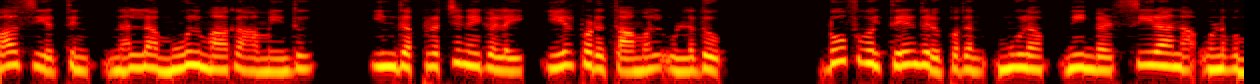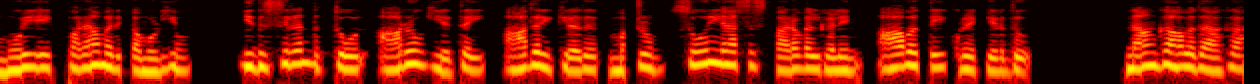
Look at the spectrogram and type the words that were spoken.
கால்சியத்தின் நல்ல மூலமாக அமைந்து இந்த பிரச்சனைகளை ஏற்படுத்தாமல் உள்ளது. டோஃபுவை தேர்ந்தெடுப்பதன் மூலம் நீங்கள் சீரான உணவு முறையை பராமரிக்க முடியும். இது சிறந்த தோல் ஆரோக்கியத்தை ஆதரிக்கிறது மற்றும் சோரியாசிஸ் பரவல்களின் ஆபத்தை குறைக்கிறது. நான்காவதாக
